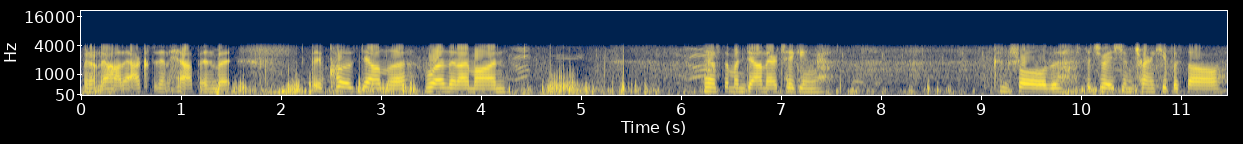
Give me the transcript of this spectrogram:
We don't know how the accident happened, but they've closed down the run that I'm on. I have someone down there taking control of the situation, trying to keep us all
